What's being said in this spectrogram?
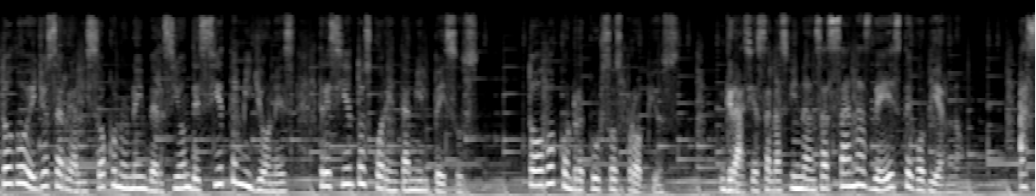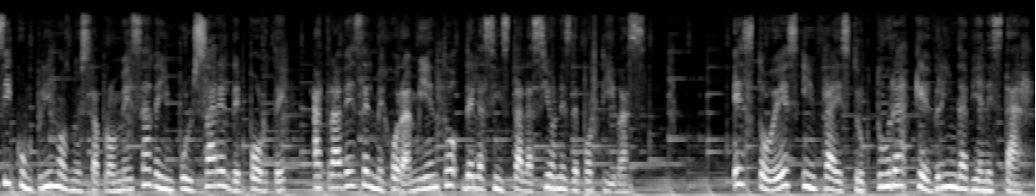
Todo ello se realizó con una inversión de 7.340.000 pesos, todo con recursos propios, gracias a las finanzas sanas de este gobierno. Así cumplimos nuestra promesa de impulsar el deporte a través del mejoramiento de las instalaciones deportivas. Esto es infraestructura que brinda bienestar.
